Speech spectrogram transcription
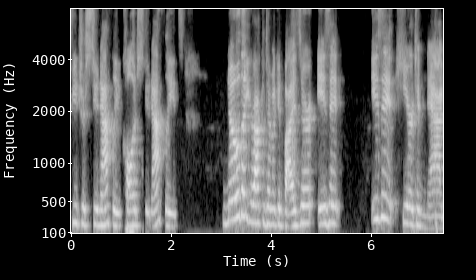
future student athletes, college student athletes, know that your academic advisor isn't isn't here to nag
